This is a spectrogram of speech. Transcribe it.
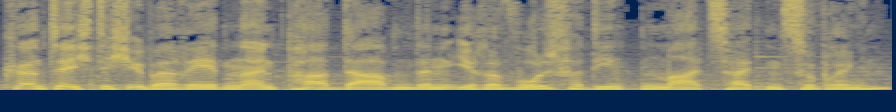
Könnte ich dich überreden, ein paar Darbenden ihre wohlverdienten Mahlzeiten zu bringen?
